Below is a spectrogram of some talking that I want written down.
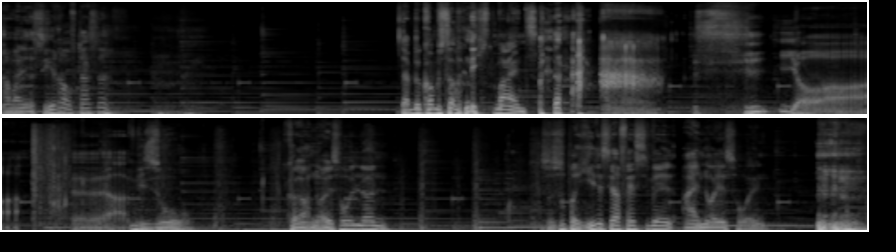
Haben wir eine Schere auf Tasse? Dann bekommst du aber nicht meins. ja. Wieso? Ich kann auch ein neues holen dann. Das ist super, jedes Jahr Festival ein neues holen.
